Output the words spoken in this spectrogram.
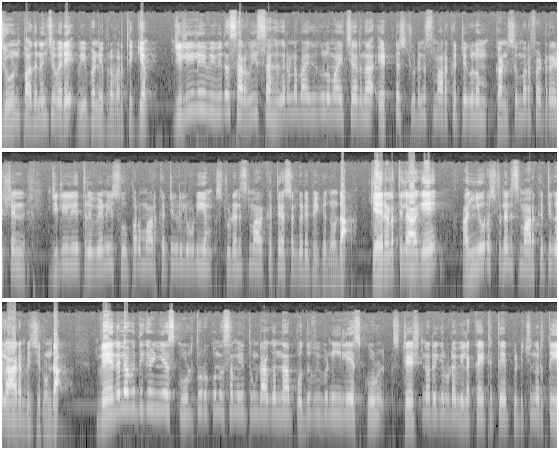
ജൂൺ പതിനഞ്ച് വരെ വിപണി പ്രവർത്തിക്കും. ജില്ലയിലെ വിവിധ സർവീസ് സഹകരണ ബാങ്കുകളുമായി ചേർന്ന എട്ട് സ്റ്റുഡൻസ് മാർക്കറ്റുകളും കൺസ്യൂമർ ഫെഡറേഷൻ ജില്ലയിലെ ത്രിവേണി സൂപ്പർ മാർക്കറ്റുകളിലൂടെയും സ്റ്റുഡൻസ് മാർക്കറ്റ് സംഘടിപ്പിക്കുന്നുണ്ട്. കേരളത്തിലാകെ അഞ്ഞൂറ് സ്റ്റുഡൻസ് മാർക്കറ്റുകൾ ആരംഭിച്ചിട്ടുണ്ട്. വേനലവധി കഴിഞ്ഞ് സ്കൂൾ തുറക്കുന്ന സമയത്തുണ്ടാകുന്ന പൊതുവിപണിയിലെ സ്കൂൾ സ്റ്റേഷനറികളുടെ വിലക്കയറ്റത്തെ പിടിച്ചു നിർത്തി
